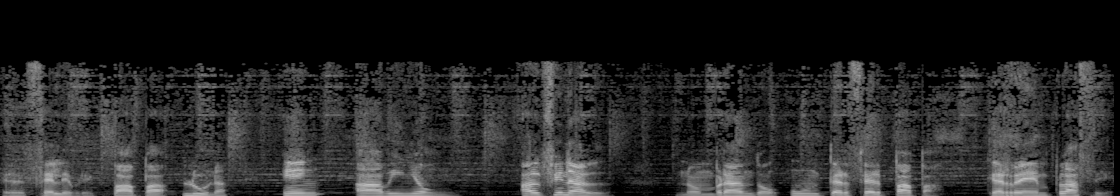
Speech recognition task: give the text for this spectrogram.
el célebre Papa Luna, en Aviñón. Al final, nombrando un tercer papa que reemplace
